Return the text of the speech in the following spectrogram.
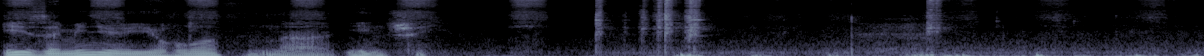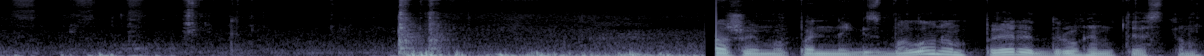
і замінюю його на інший. Зважуємо пальник з балоном перед другим тестом.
